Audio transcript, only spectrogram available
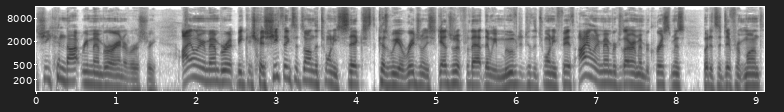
She cannot remember our anniversary. I only remember it because cause she thinks it's on the 26th because we originally scheduled it for that. Then we moved it to the 25th. I only remember because I remember Christmas, but it's a different month.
